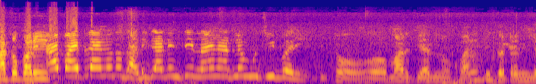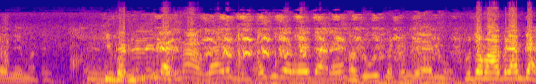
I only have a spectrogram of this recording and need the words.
આ તો કરી. આ પાઇપલાઇન તો ગાડી ગાડીને થી લાઈન આટલે ઊંચી પડી તો અમારે ઘેર નોખવાની હતી ગટરની લાઈન માટે. ગટરની લાઈનમાં આવડે આવડે શું કરવા તારે? તો જોવી લાઈનમાં. તું તો મારે પેલા એમ કે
